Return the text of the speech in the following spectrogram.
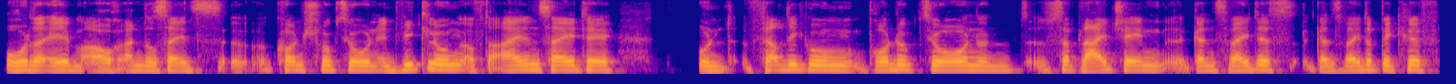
oder eben auch andererseits äh, Konstruktion, Entwicklung auf der einen Seite und Fertigung, Produktion und Supply Chain ganz weites, ganz weiter Begriff.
